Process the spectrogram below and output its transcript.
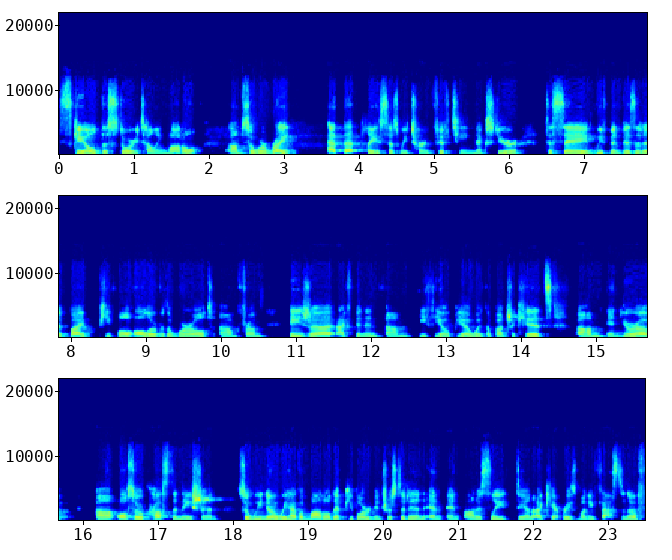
scale the storytelling model. Um, so we're right at that place as we turn 15 next year to say we've been visited by people all over the world um, from Asia. I've been in um, Ethiopia with a bunch of kids, um, in Europe, uh, also across the nation. So we know we have a model that people are interested in. And, and honestly, Dan, I can't raise money fast enough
